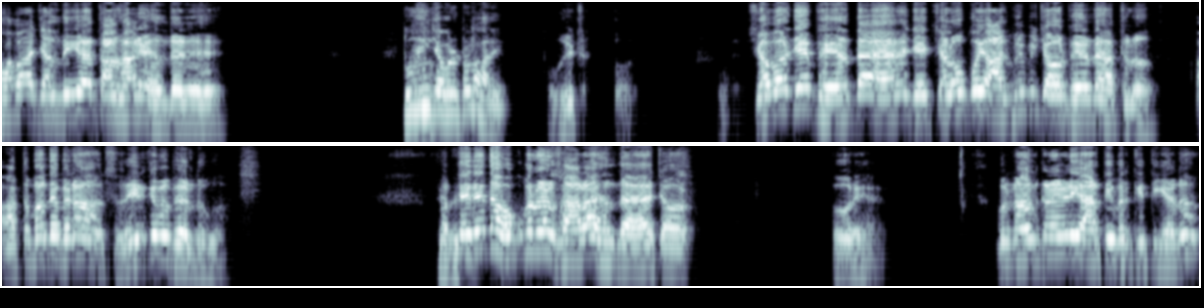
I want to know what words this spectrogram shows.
ਹਵਾ ਚੱਲਦੀ ਹੈ ਤਾਂ ਸਾਰੇ ਹਿਲਦੇ ਨੇ ਤੂੰ ਹੀ ਜਬਰ ਢੁਲਾਰੇ ਤੂੰ ਹੀ ਚਵਰ ਜੇ ਫੇਰਦਾ ਹੈ ਜੇ ਚਲੋ ਕੋਈ ਆਦਮੀ ਵੀ ਚੌਰ ਫੇਰਦਾ ਹੱਥ ਨਾਲ ਆਤਮਾ ਦੇ ਬਿਨਾ ਸਰੀਰ ਕਿਵੇਂ ਫੇਰ ਦੂਗਾ ਤੇਰੇ ਤਾਂ ਹੁਕਮ ਨਾਲ ਸਾਰਾ ਹਿਲਦਾ ਹੈ ਚੌਰ ਹੋ ਰਿਹਾ ਗੁਰੂ ਨਾਨਕ ਨੇ ਜਿਹੜੀ ਆਰਤੀ ਫਿਰ ਕੀਤੀ ਹੈ ਨਾ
